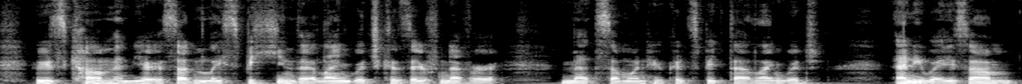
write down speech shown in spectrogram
who's come and you're suddenly speaking their language because they've never met someone who could speak that language. Anyways, um,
